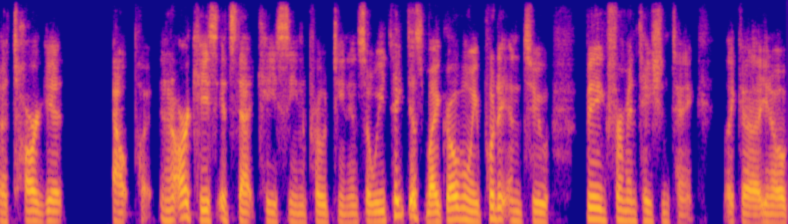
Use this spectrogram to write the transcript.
a target output. And in our case, it's that casein protein. And so we take this microbe and we put it into big fermentation tank, like a you know a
